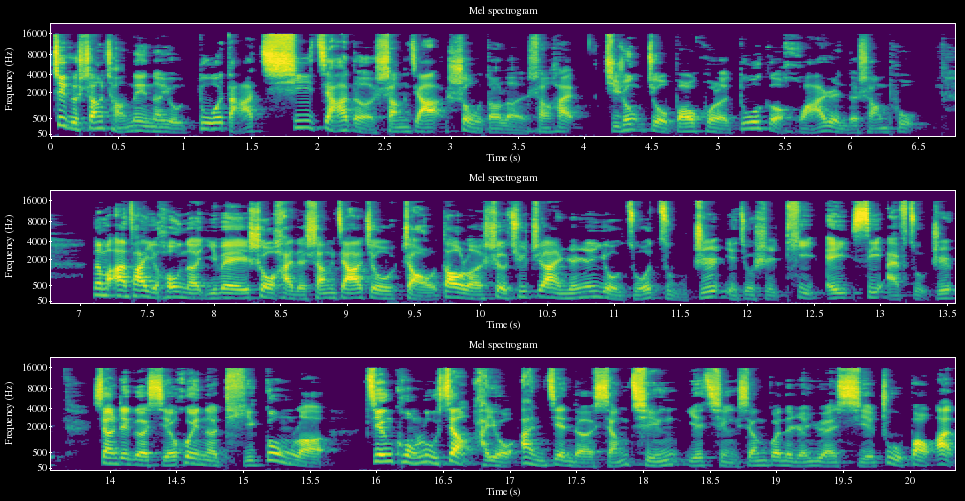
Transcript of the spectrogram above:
这个商场内呢有多达七家的商家受到了伤害，其中就包括了多个华人的商铺。那么案发以后呢，一位受害的商家就找到了社区治安人人有责组织，也就是 TACF 组织，向这个协会呢提供了监控录像还有案件的详情，也请相关的人员协助报案。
